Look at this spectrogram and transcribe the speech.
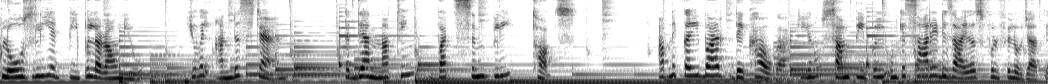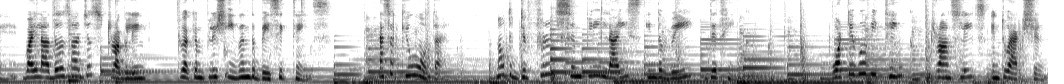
closely at people around you, you will understand that they are nothing but simply thoughts. आपने कई बार देखा होगा कि यू नो सम पीपल उनके सारे डिजायर्स फुलफिल हो जाते हैं while others are just struggling to accomplish even the basic things ऐसा क्यों होता है? Now the difference simply lies in the way they think whatever we think translates into action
